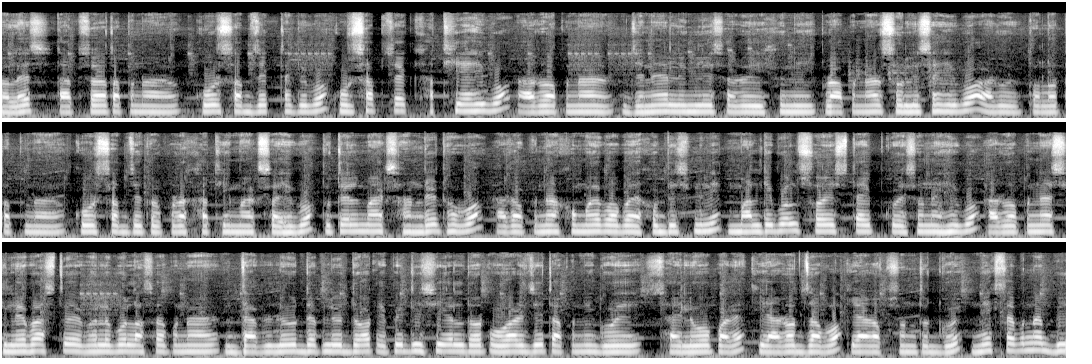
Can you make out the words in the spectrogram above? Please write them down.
নলেজ তাৰপিছত আপোনাৰ কোৰ ছাবজেক্ট থাকিব। কোৰ ছাবজেক্ট ষাঠি আহিব আৰু আপোনাৰ জেনেৰেল ইংলিছ আৰু এইখিনি পৰা আপোনাৰ চল্লিছ আহিব আৰু তলত আপোনাৰ কোৰ ছাবজেক্টৰ পৰা ষাঠি মাৰ্কছ আহিব। টোটেল মাৰ্কছ হাণ্ড্ৰেড হ'ব আৰু আপোনাৰ সময় পাব এশ বিছ মিনিট। মাল্টিপল চইচ টাইপ কুৱেশ্যন আহিব আৰু আপোনাৰ চিলেবাছটো এভেইলেবল আছে আপোনাৰ W W dot A P D C L dot R জিত আপুনি গৈ চাই ল'ব পাৰে কেয়াৰত যাব কেয়াৰ অপশ্যনটোত গৈ। নেক্সট আপোনাৰ বি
